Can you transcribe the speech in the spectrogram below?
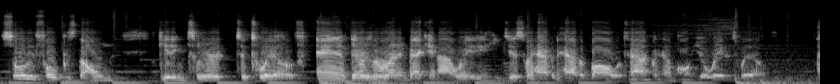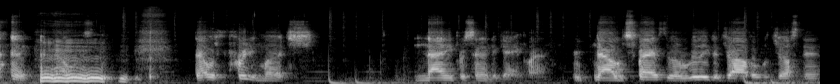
solely focused on getting to to 12. And if there was a running back in our way and he just so happened to have the ball, we'll tackle him on your way to 12. that, was, that, was, pretty much 90% of the game plan. Now, Spags did a really good job of adjusting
